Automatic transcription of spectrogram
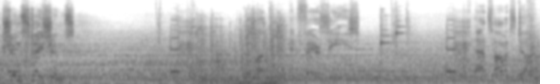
Action stations! Good luck and fair seas. That's how it's done.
